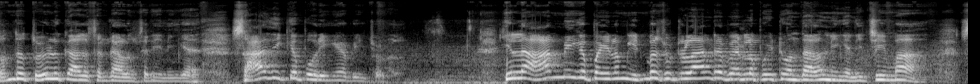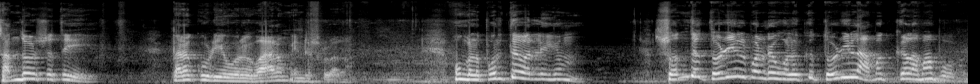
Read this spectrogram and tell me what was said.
சொந்த தொழிலுக்காக சென்றாலும் சரி நீங்கள் சாதிக்க போகிறீங்க அப்படின்னு சொல்லலாம். இல்லை ஆன்மீக பயணம் இன்ப சுற்றுலான்ற பேரில் போயிட்டு வந்தாலும் நீங்கள் நிச்சயமாக சந்தோஷத்தை பெறக்கூடிய ஒரு வாரம் என்று சொல்லலாம். உங்களை பொறுத்தவரையிலையும் சொந்த தொழில் பண்ணுறவங்களுக்கு தொழில் அமக்கலமாக போகும்.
